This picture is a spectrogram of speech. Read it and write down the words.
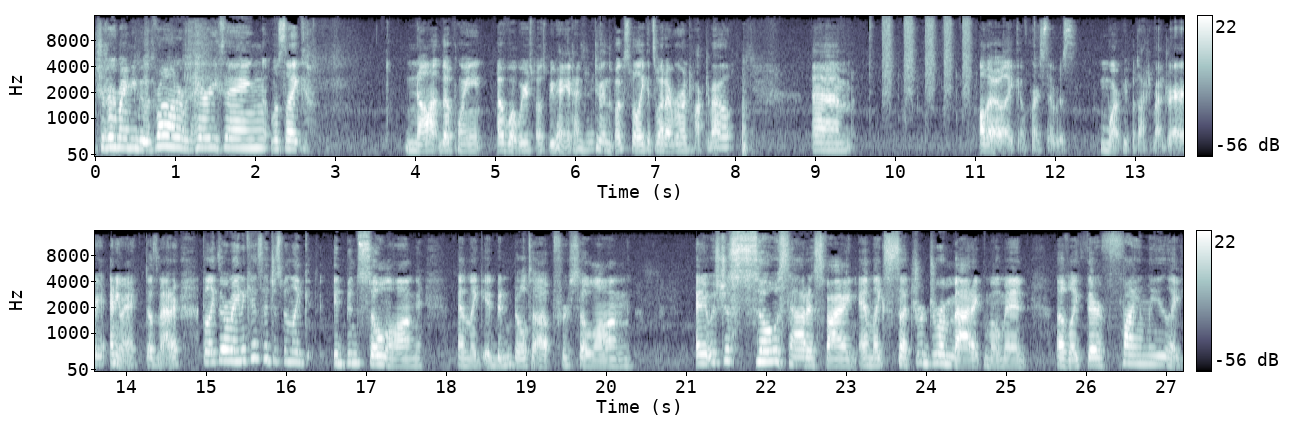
should Hermione be with Ron or with Harry thing was like not the point of what we were supposed to be paying attention to in the books, but like it's what everyone talked about. Um, although like of course there was more people talking about Drarry. Anyway, doesn't matter. But like the Romione kiss had just been like it'd been so long and like it'd been built up for so long and it was just so satisfying and like such a dramatic moment of like they're finally like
